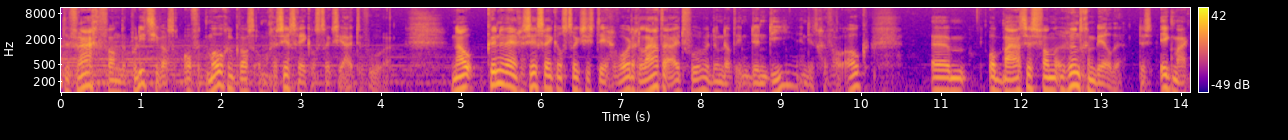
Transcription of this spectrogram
De vraag van de politie was of het mogelijk was om gezichtsreconstructie uit te voeren. Nou kunnen wij gezichtsreconstructies tegenwoordig laten uitvoeren. We doen dat in Dundee, in dit geval ook. Um, op basis van röntgenbeelden. Dus ik maak,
